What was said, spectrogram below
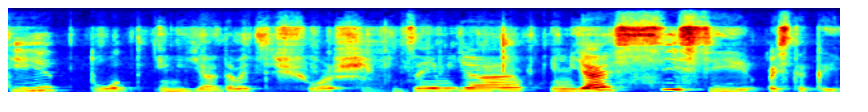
І тут ім'я. Давайте що ж за ім'я? Ім'я Сісі. Ось такий.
